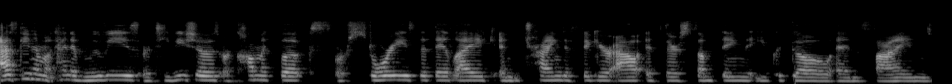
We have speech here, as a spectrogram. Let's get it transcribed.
asking them what kind of movies or TV shows or comic books or stories that they like and trying to figure out if there's something that you could go and find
